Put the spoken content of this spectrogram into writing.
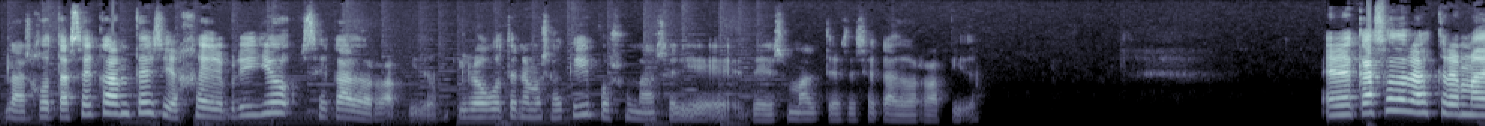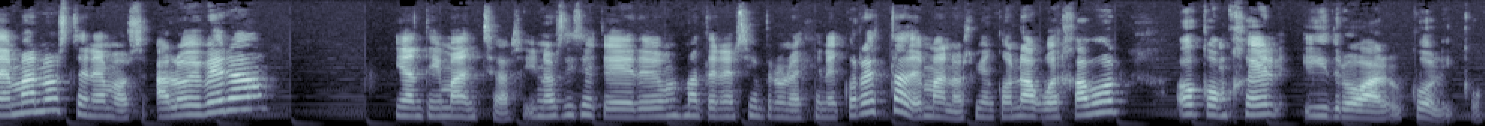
las gotas secantes y el gel brillo secado rápido. Y luego tenemos aquí pues una serie de esmaltes de secado rápido. En el caso de la crema de manos tenemos aloe vera, y antimanchas y nos dice que debemos mantener siempre una higiene correcta de manos, bien con agua y jabón o con gel hidroalcohólico.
